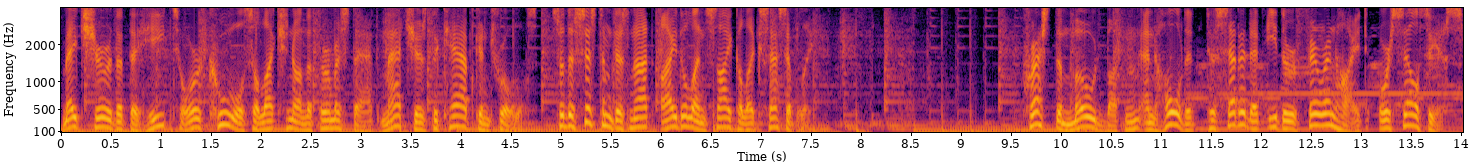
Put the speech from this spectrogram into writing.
Make sure that the heat or cool selection on the thermostat matches the cab controls so the system does not idle and cycle excessively. Press the Mode button and hold it to set it at either Fahrenheit or Celsius.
